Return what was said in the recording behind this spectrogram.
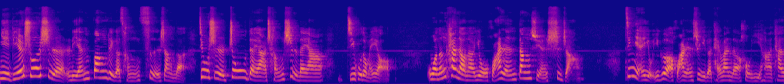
你别说是联邦这个层次上的，就是州的呀、城市的呀，几乎都没有。我能看到呢，有华人当选市长。今年有一个华人是一个台湾的后裔哈，他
